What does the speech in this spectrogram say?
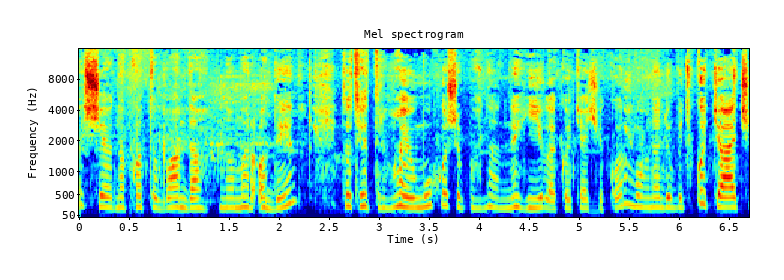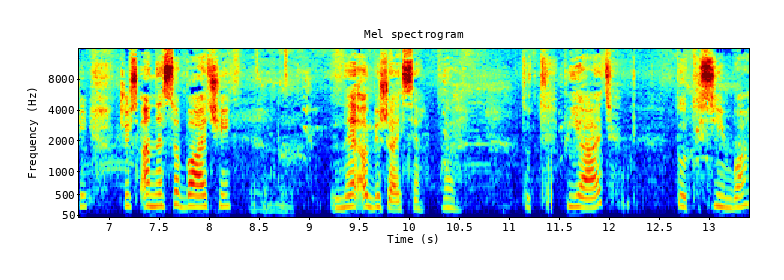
Ось ще одна котобанда номер один. Тут я тримаю муху, щоб вона не їла котячий корм, бо вона любить котячий, щось, а не собачий. Не обіжайся. Тут п'ять, тут сімба.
